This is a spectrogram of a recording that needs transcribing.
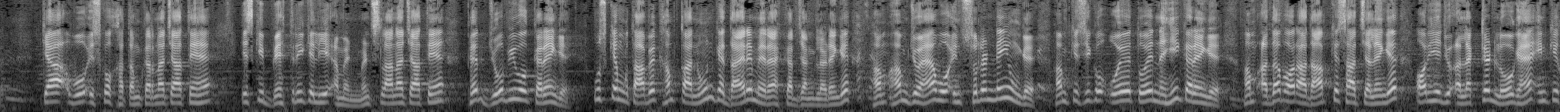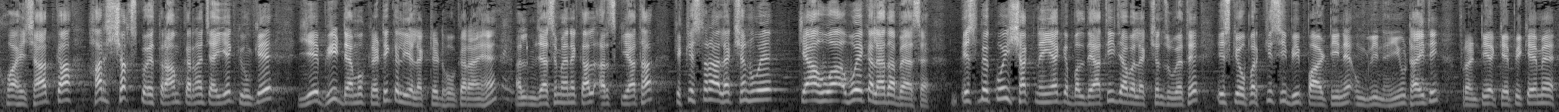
کیا وہ اس کو ختم کرنا چاہتے ہیں؟ اس کی بہتری کے لیے امینڈمنٹس لانا چاہتے ہیں۔ پھر جو بھی وہ کریں گے اس کے مطابق ہم قانون کے دائرے میں رہ کر جنگ لڑیں گے۔ ہم ہم جو ہیں وہ انسولنٹ نہیں ہوں گے۔ ہم کسی کو اوئے توئے نہیں کریں گے۔ ہم ادب اور آداب کے ساتھ چلیں گے اور یہ جو الیکٹڈ لوگ ہیں ان کی خواہشات کا ہر شخص کو احترام کرنا چاہیے کیونکہ یہ بھی ڈیموکریٹکلی الیکٹڈ ہو کر آئے ہیں۔ جیسے میں نے کل عرض کیا تھا کہ کس طرح الیکشن ہوئے؟ کیا ہوا؟ وہ ایک علیحدہ بحث ہے۔ اس میں کوئی شک نہیں ہے کہ بلدیاتی جب الیکشنز ہوئے تھے اس کے اوپر کسی بھی پارٹی نے انگلی نہیں اٹھائی تھی۔ فرنٹی کے پی کے میں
